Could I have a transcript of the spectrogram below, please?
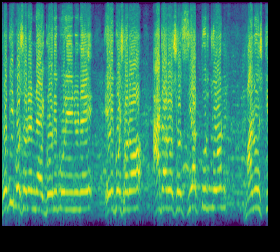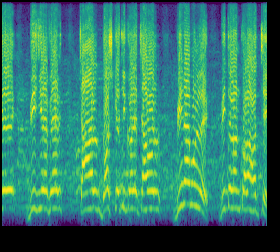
প্রতি বছরের ন্যায় গৌরীপুর ইউনিয়নে এই বছরও আঠারোশো ছিয়াত্তর জন মানুষকে বিজিএফ এর চাল দশ কেজি করে চাউল বিনামূল্যে বিতরণ করা হচ্ছে।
